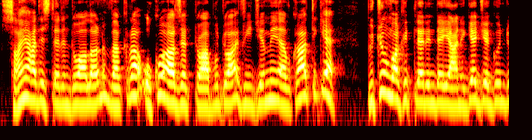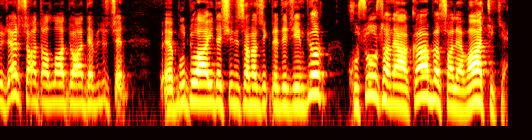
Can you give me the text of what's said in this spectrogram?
Sahih hadislerin dualarını vekra oku hazret dua. Bu dua fi cemi evkatike. Bütün vakitlerinde yani gece gündüz her saat Allah'a dua edebilirsin. E, bu duayı da şimdi sana zikredeceğim diyor. Hususan akabe salavatike.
